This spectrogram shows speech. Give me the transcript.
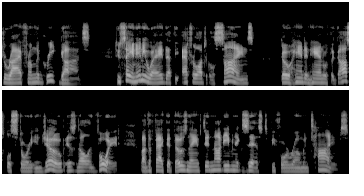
derived from the Greek gods. To say in any way that the astrological signs go hand in hand with the gospel story in Job is null and void by the fact that those names did not even exist before Roman times.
